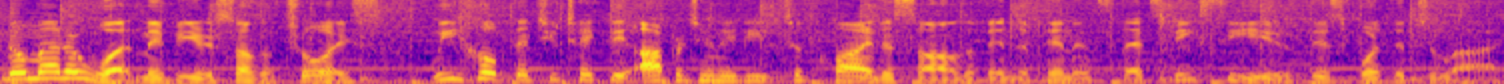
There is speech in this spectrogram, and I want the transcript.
No matter what may be your song of choice, we hope that you take the opportunity to find a song of independence that speaks to you this 4th of July.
